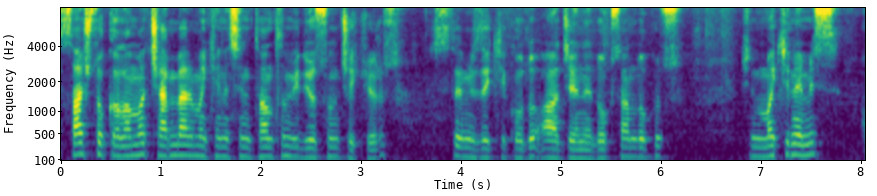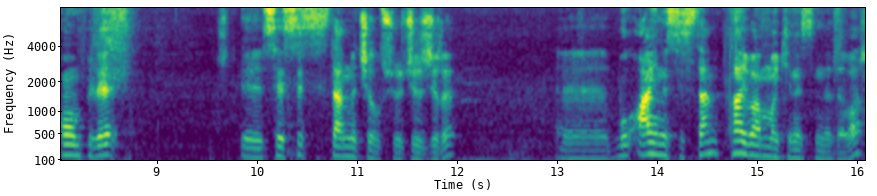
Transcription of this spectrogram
Saç tokalama çember makinesinin tanıtım videosunu çekiyoruz. Sitemizdeki kodu ACN99. Şimdi makinemiz komple e, sessiz sistemle çalışıyor cırcırı. E, bu aynı sistem Tayvan makinesinde de var.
